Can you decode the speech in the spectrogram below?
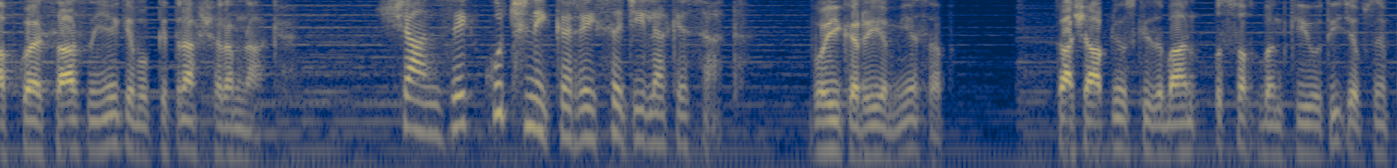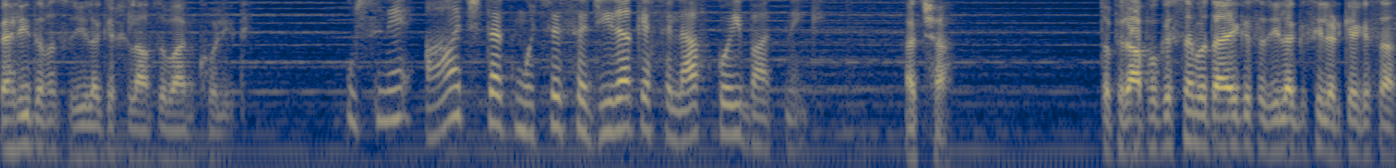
आपको एहसास नहीं है कि वो कितना शर्मनाक है? शानजे कुछ नहीं कर रही सजीला के साथ। वही कर रही है अम्मी सब काश आपने उसकी जबान उस वक्त बंद की होती जब उसने पहली दफ़ा सजीला के खिलाफ जबान खोली थी। उसने आज तक मुझसे सजीला के खिलाफ कोई बात नहीं की। अच्छा तो फिर आपको किसने बताया कि सजीला किसी लड़के के साथ?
